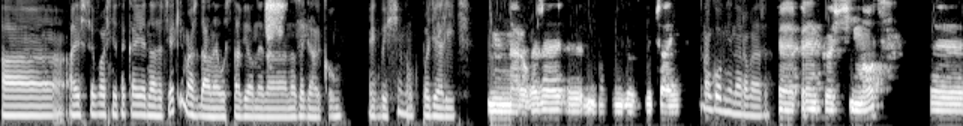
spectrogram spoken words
A, a jeszcze właśnie taka jedna rzecz, jakie masz dane ustawione na, na zegarku? Jakbyś się mógł podzielić? Na rowerze zazwyczaj. No głównie na rowerze. E, prędkość i moc. E,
